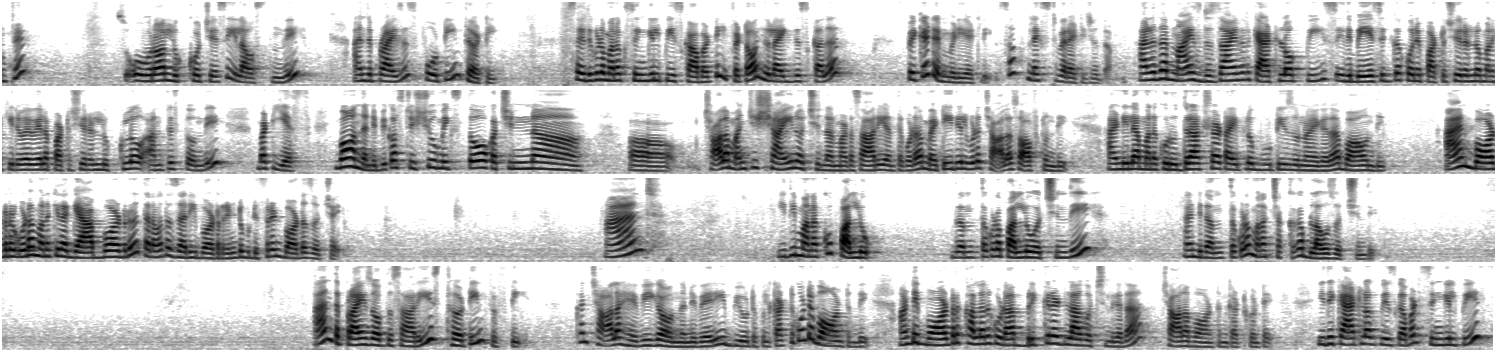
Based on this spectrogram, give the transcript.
okay so overall look వచ్చేసి ఇలా వస్తుంది. And the prices is fourteen thirty so ఇది కూడా మనకు సింగిల్ పీస్ కాబట్టి if at all you like this colour pick it immediately so next variety చూద్దాం. Another nice designer catalogue piece ఇది బేసిక్గా కొన్ని పట్టు చీరల్లో మనకి ఇరవై వేల పట్టు చీరల లుక్లో అనిపిస్తుంది. బట్ ఎస్ బాగుందండి. బికాస్ టిష్యూ మిక్స్తో ఒక చిన్న చాలా మంచి షైన్ వచ్చిందనమాట సారీ అంతా కూడా. మెటీరియల్ కూడా చాలా సాఫ్ట్ ఉంది. అండ్ ఇలా మనకు రుద్రాక్ష టైప్లో బూటీస్ ఉన్నాయి కదా బాగుంది. అండ్ బార్డర్ కూడా మనకి ఇలా గ్యాప్ బార్డర్ తర్వాత జరీ బార్డర్ రెండు డిఫరెంట్ బార్డర్స్ వచ్చాయి. అండ్ ఇది మనకు పళ్ళు. ఇదంతా కూడా పళ్ళు వచ్చింది. అండ్ ఇదంతా కూడా మనకు చక్కగా బ్లౌజ్ వచ్చింది. And the price of the sari is thirteen fifty. కానీ చాలా హెవీగా ఉందండి. Very beautiful. కట్టుకుంటే బాగుంటుంది. అంటే బార్డర్ కలర్ కూడా బ్రిక్ రెడ్ లాగా వచ్చింది కదా చాలా బాగుంటుంది కట్టుకుంటే. ఇది క్యాటలాగ్ పీస్ కాబట్టి సింగిల్ పీస్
